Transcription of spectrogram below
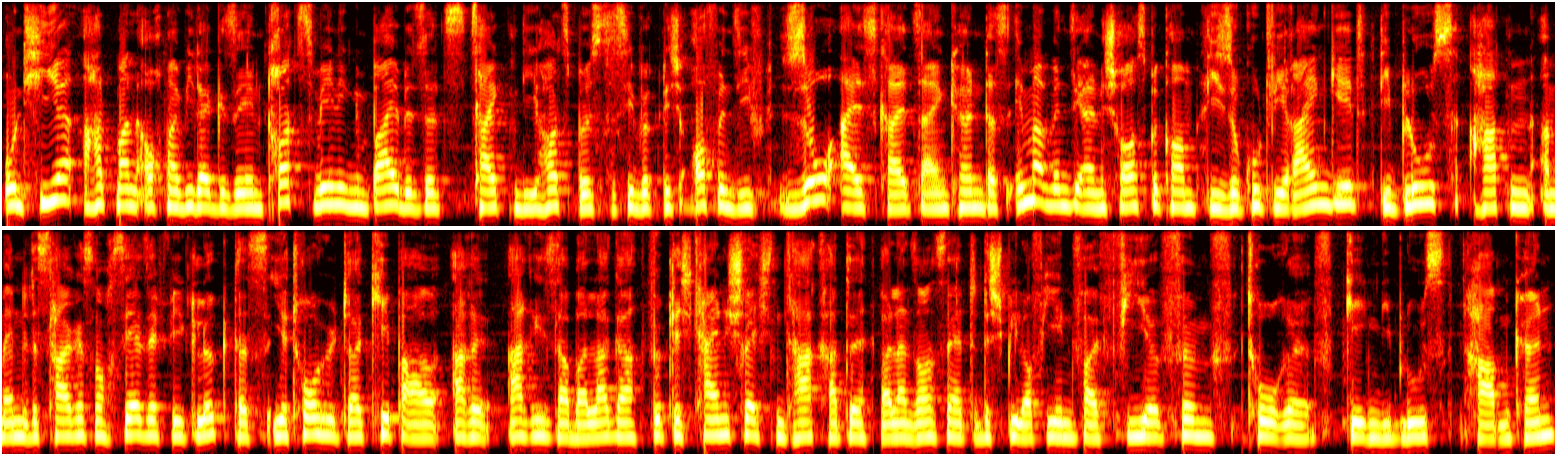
Und hier hat man auch mal wieder gesehen, trotz wenigem Ballbesitz zeigten die Hotspurs, dass sie wirklich offensiv so eiskalt sein können, dass immer wenn sie eine Chance bekommen, die so gut wie reingeht. Die Blues hatten am Ende des Tages noch sehr, sehr viel Glück, dass ihr Torhüter Kepa Arrizabalaga wirklich keinen schlechten Tag hatte, weil ansonsten hätte das Spiel auf jeden Fall vier, fünf Tore gegen die Blues haben können.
